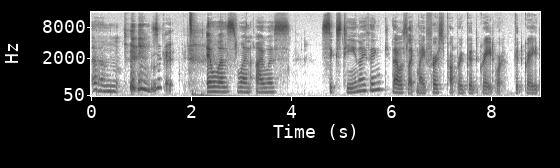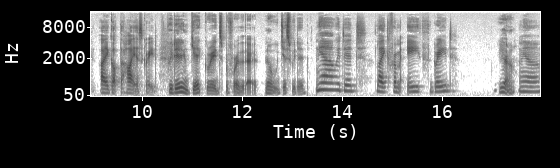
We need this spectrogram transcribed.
Um, it's okay. it was when I was 16, I think. That was like my first proper good grade or good grade. I got the highest grade. We didn't get grades before that. No, yes we did. Yeah, we did. Like from eighth grade. Yeah. Yeah.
